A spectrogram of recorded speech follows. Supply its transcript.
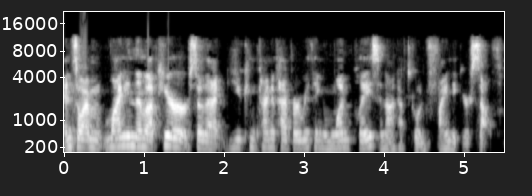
And so I'm lining them up here so that you can kind of have everything in one place and not have to go and find it yourself.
